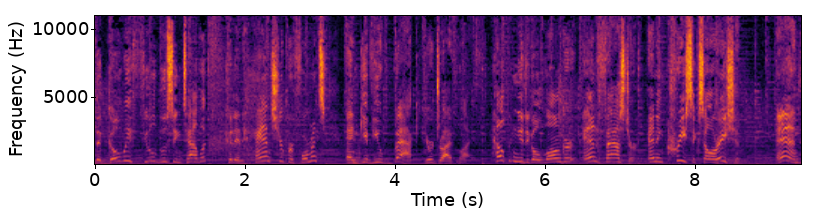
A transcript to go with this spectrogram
The Gobi Fuel Boosting Tablet could enhance your performance and give you back your drive life, helping you to go longer and faster and increase acceleration, and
